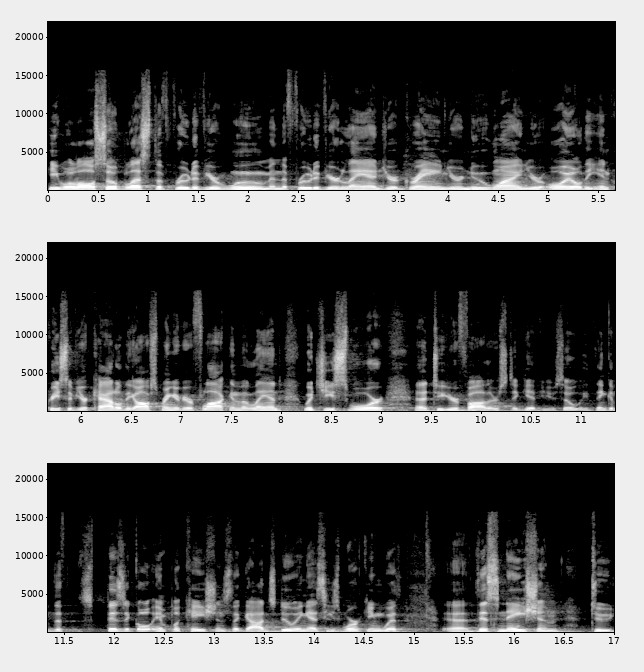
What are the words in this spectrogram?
He will also bless the fruit of your womb and the fruit of your land, your grain, your new wine, your oil, the increase of your cattle, the offspring of your flock, in the land which he swore uh, to your fathers to give you. So we think of the physical implications that God's doing as he's working with uh, this nation to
